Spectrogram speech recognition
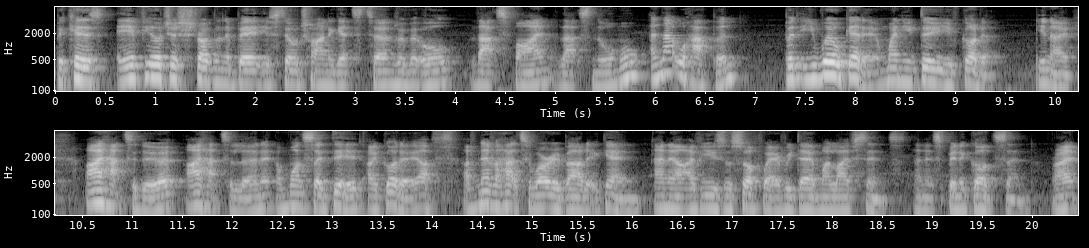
Because if you're just struggling a bit, you're still trying to get to terms with it all, that's fine, that's normal, and that will happen, but you will get it, and when you do, you've got it. You know, I had to do it, I had to learn it, and once I did, I got it. I've never had to worry about it again, and uh, I've used the software every day of my life since, and it's been a godsend, right?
